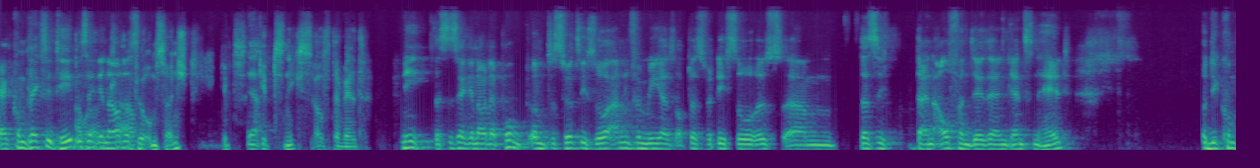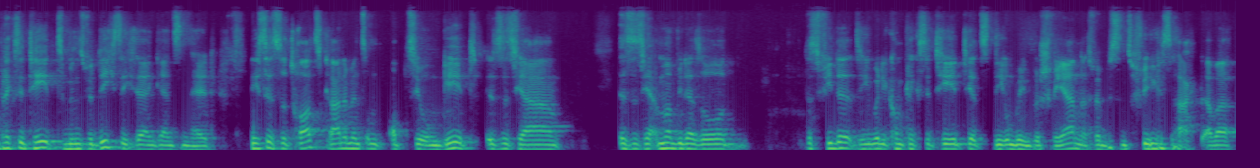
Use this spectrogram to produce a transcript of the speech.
Ja, Komplexität aber ist ja genau klar, das. Für umsonst gibt es ja. nichts auf der Welt. Nee, das ist ja genau der Punkt. Und es hört sich so an für mich, als ob das wirklich so ist, ähm, dass sich dein Aufwand sehr, sehr in Grenzen hält. Und die Komplexität, zumindest für dich, sich sehr in Grenzen hält. Nichtsdestotrotz, gerade wenn es um Optionen geht, ist es ja, ist es ja immer wieder so, dass viele sich über die Komplexität jetzt nicht unbedingt beschweren, das wäre ein bisschen zu viel gesagt, aber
